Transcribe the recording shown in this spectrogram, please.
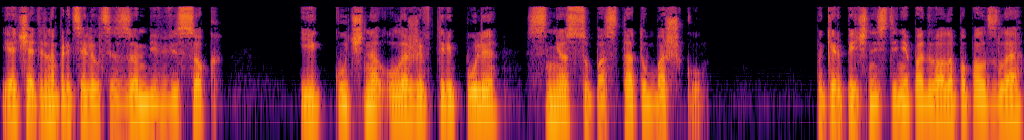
Я тщательно прицелился зомби в висок и, кучно уложив три пули, снес супостату башку. По кирпичной стене подвала поползла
